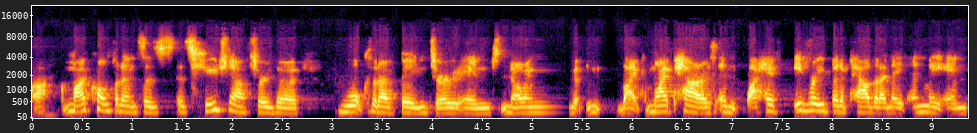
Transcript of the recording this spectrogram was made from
uh, my confidence is, is huge now through the walk that I've been through and knowing that, like, my power is, and I have every bit of power that I need in me, and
